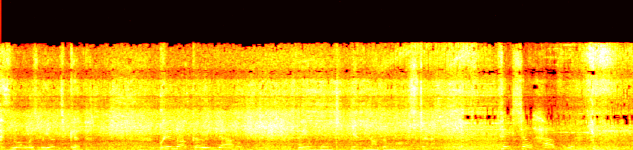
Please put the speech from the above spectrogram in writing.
as long as we are together. We're not going down. They want yet another monster. They shall have one.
